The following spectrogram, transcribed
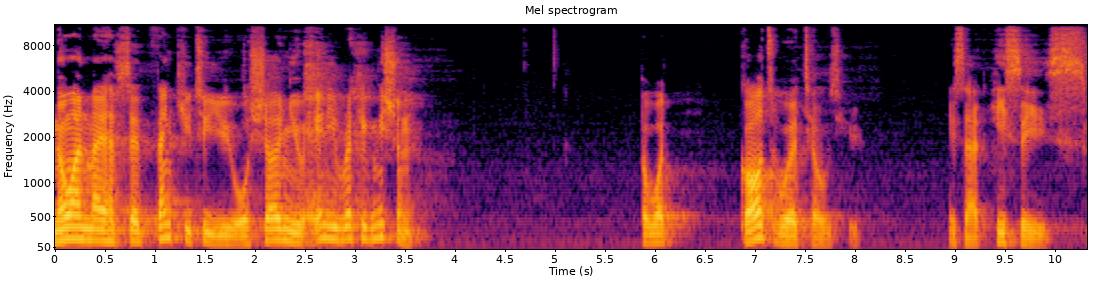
No one may have said thank you to you or shown you any recognition. But what God's word tells you is that He sees,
